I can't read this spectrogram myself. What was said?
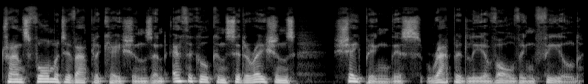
transformative applications and ethical considerations shaping this rapidly evolving field.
